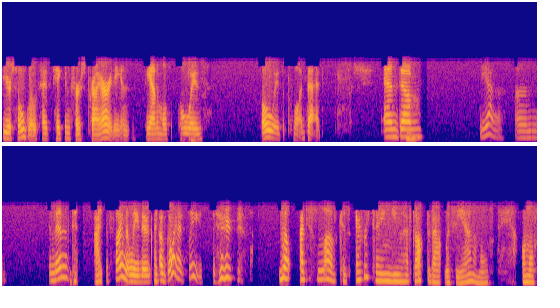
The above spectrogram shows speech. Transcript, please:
your soul growth has taken first priority, and the animals always always applaud that. And um, mm-hmm. yeah, um, and then I finally there's. I, oh, go ahead, please. well, I just love because everything you have talked about with the animals, almost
